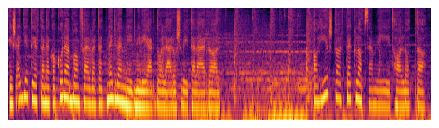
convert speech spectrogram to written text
és egyetértenek a korábban felvetett 44 milliárd dolláros vételárral. A Hírstartek lapszemléjét hallotta.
